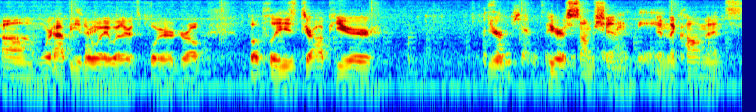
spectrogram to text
Um, we're happy either way, whether it's boy or girl. But please drop your your, Assumptions. your assumption in the comments.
